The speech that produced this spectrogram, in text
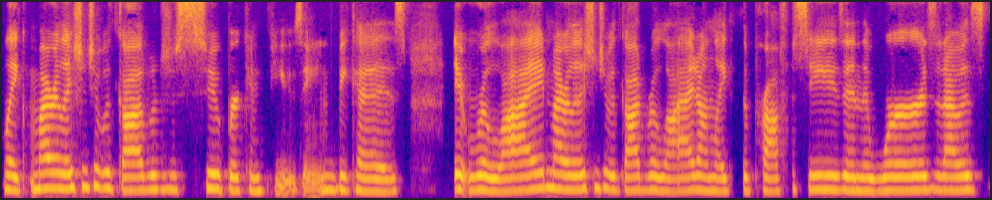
like my relationship with God was just super confusing because it relied my relationship with God relied on like the prophecies and the words that I was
